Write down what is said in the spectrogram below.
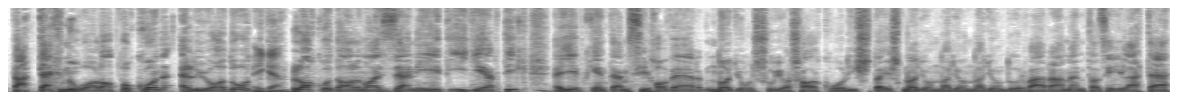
tehát technó alapokon előadott Igen. lakodalmas zenét, így értik. Egyébként MC Haver nagyon súlyos alkoholista, és nagyon-nagyon-nagyon durván ráment az élete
